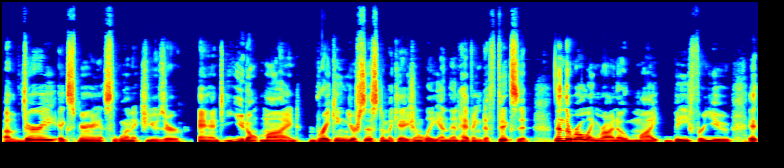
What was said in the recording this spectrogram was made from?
a very experienced linux user and you don't mind breaking your system occasionally and then having to fix it then the rolling rhino might be for you it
